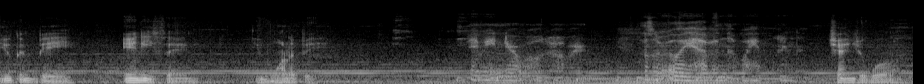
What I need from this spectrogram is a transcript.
you can be anything you want to be. Maybe in your world, Robert. Doesn't really happen that way in mine. Change your world.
